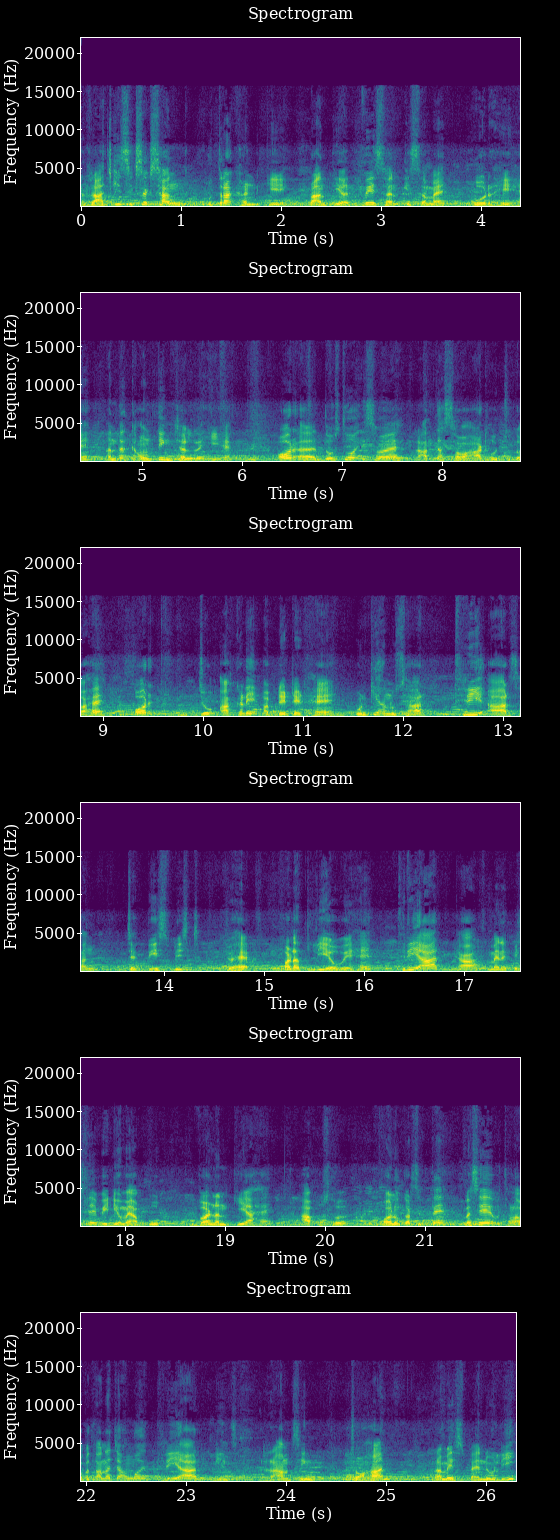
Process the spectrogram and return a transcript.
राजकीय शिक्षक संघ उत्तराखंड के प्रांतीय अधिवेशन इस समय हो रहे हैं, अंदर काउंटिंग चल रही है। और दोस्तों, इस समय रात का सवा आठ हो चुका है और जो आंकड़े अपडेटेड हैं, उनके अनुसार थ्री आर संघ जगदीश बिस्ट जो है बढ़त लिए हुए हैं। थ्री आर का मैंने पिछले वीडियो में आपको वर्णन किया है, आप उसको फॉलो कर सकते हैं। वैसे थोड़ा बताना चाहूँगा three R means Ram Singh Chauhan, Ramesh Painoli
